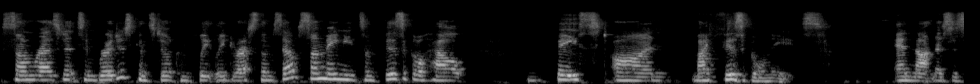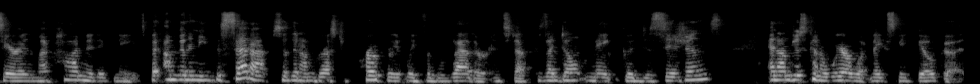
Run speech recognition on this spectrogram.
Some residents in bridges can still completely dress themselves. Some may need some physical help based on my physical needs and not necessarily my cognitive needs. But I'm going to need the setup so that I'm dressed appropriately for the weather and stuff because I don't make good decisions. And I'm just going to wear what makes me feel good.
